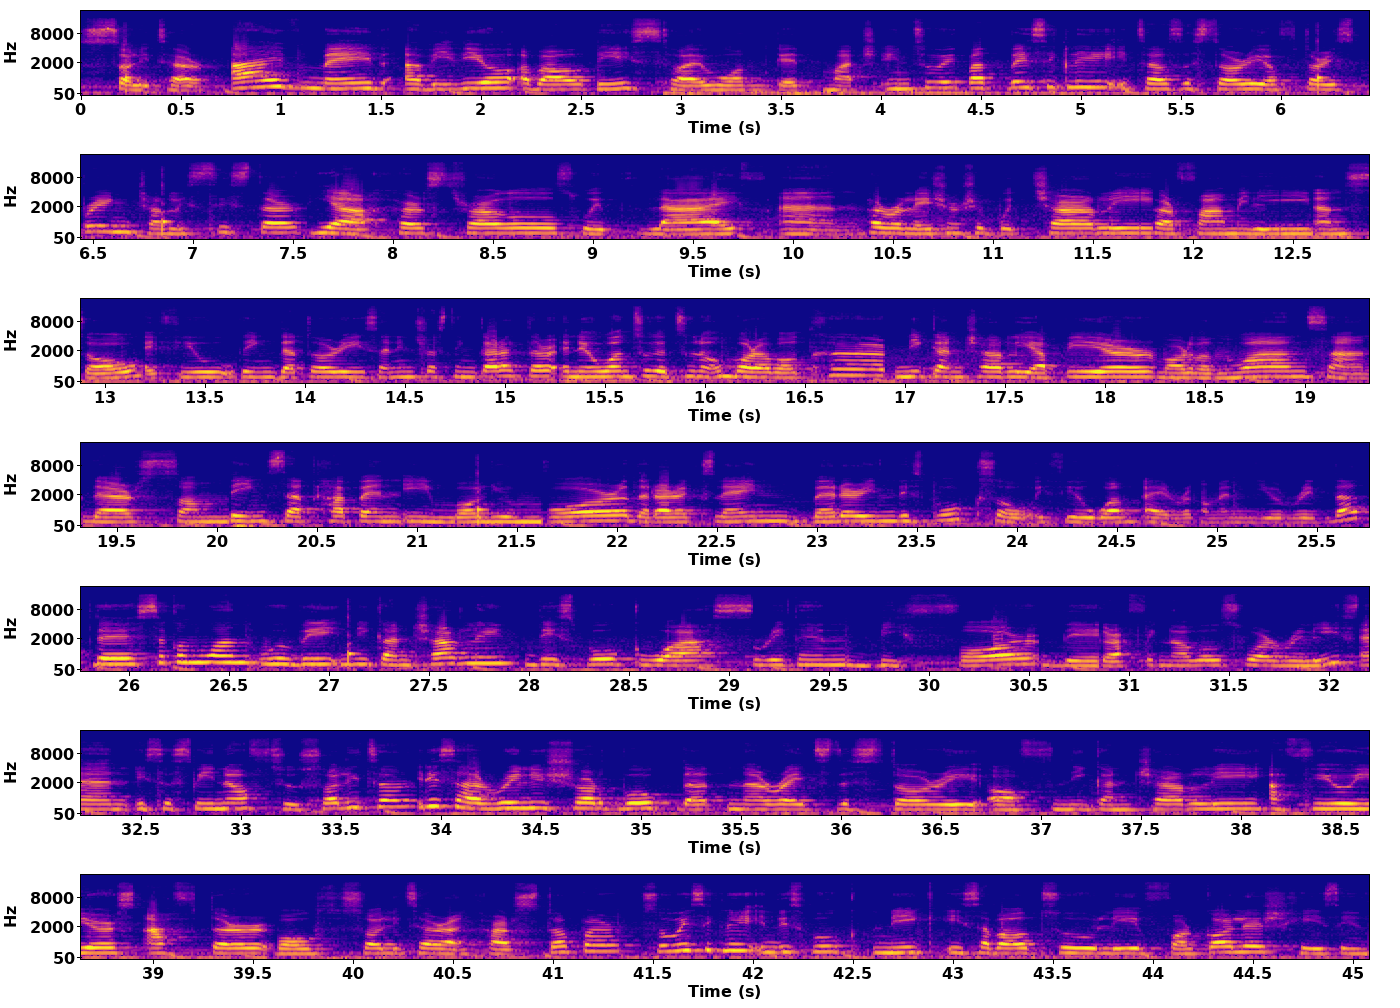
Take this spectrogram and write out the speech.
Solitaire. I've made a video about this, so I won't get much into it, but basically it tells the story of Tori Spring, Charlie's sister. Yeah, her struggles with life and her relationship with Charlie, her family, and so. If you think that Tori is an interesting character and you want to get to know more about her, Nick and Charlie appear more than once, and there are some things that happen in volume 4 that are explained better in this book, so if you want, I recommend you read that. The second one will be Nick and Charlie. This book was written before the graphic novels were released and it's a spin off to Solitaire. It is a really short book that narrates the story of Nick and Charlie a few years after both Solitaire and Heartstopper. So basically in this book Nick is about to leave for college, he's in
